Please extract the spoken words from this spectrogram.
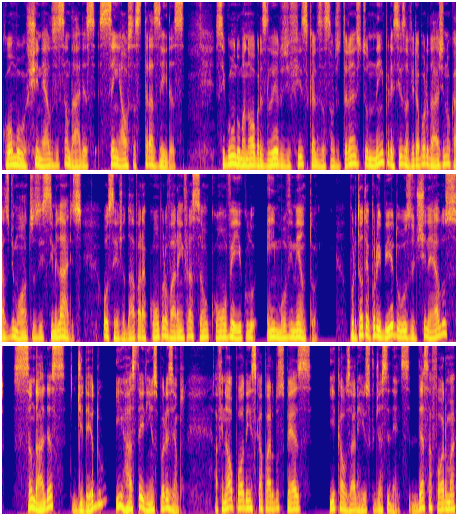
como chinelos e sandálias sem alças traseiras. Segundo o Manual Brasileiro de Fiscalização de Trânsito, nem precisa haver abordagem no caso de motos e similares, ou seja, dá para comprovar a infração com o veículo em movimento. Portanto, é proibido o uso de chinelos, sandálias de dedo e rasteirinhas, por exemplo. Afinal, podem escapar dos pés e causar risco de acidentes. Dessa forma,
